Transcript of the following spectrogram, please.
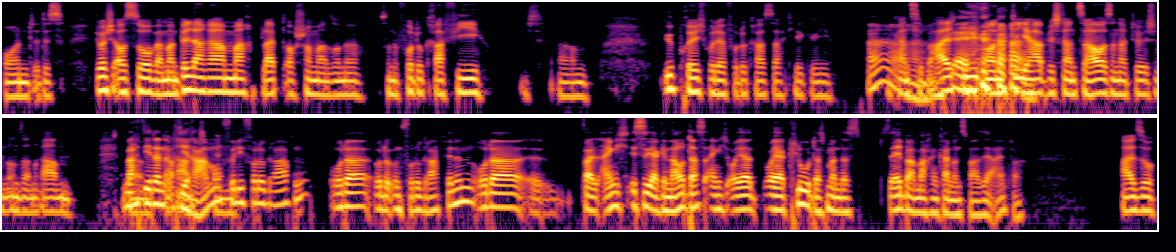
Und es ist durchaus so, wenn man Bilderrahmen macht, bleibt auch schon mal so eine, so eine Fotografie ich, ähm, übrig, wo der Fotograf sagt, hier ah, kannst du behalten. Okay. Und die habe ich dann zu Hause natürlich in unseren Rahmen. Macht ihr dann ähm, auch die Rahmung für die Fotografen oder, oder und Fotografinnen? Oder äh, weil eigentlich ist ja genau das eigentlich euer, euer Clou, dass man das selber machen kann und zwar sehr einfach. Also,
